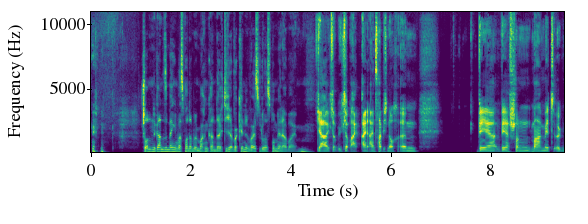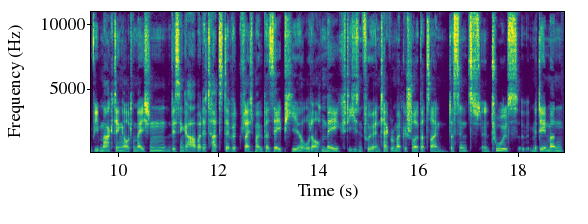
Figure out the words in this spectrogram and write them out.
Schon eine ganze Menge, was man damit machen kann. Da ich dich aber kenne, weißt du, du hast noch mehr dabei. Ja, ich glaube, ich glaube, ein, eins habe ich noch. Ähm, wer, wer schon mal mit irgendwie Marketing Automation ein bisschen gearbeitet hat, der wird vielleicht mal über Zapier oder auch Make, die hießen früher Integromat, gestolpert sein. Das sind äh, Tools, mit denen man,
